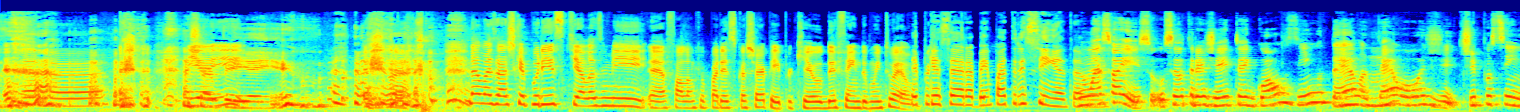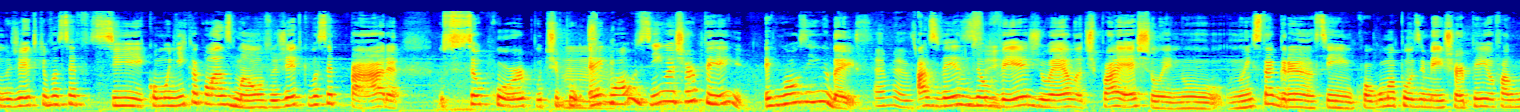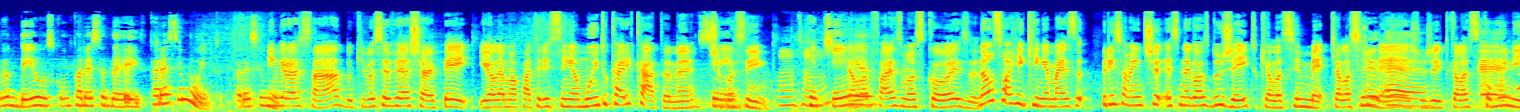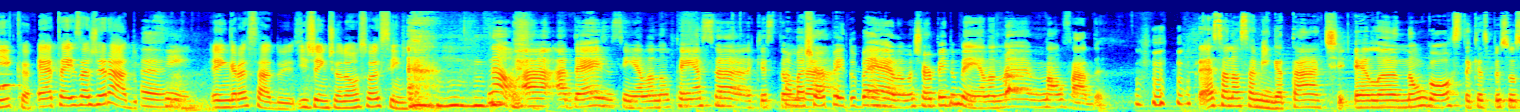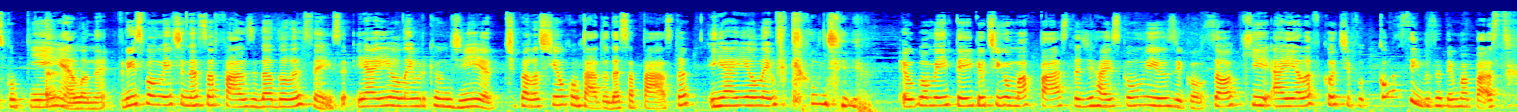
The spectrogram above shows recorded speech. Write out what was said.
A E Sharpay aí. Não, mas acho que é por isso que elas me é, falam que eu pareço com a Sharpay, porque eu defendo muito ela. E porque você era bem patricinha também. Não é só isso. O seu trejeito é igualzinho dela até hoje. Tipo assim, o jeito que você se comunica com as mãos, o jeito que você para, o seu corpo, tipo, é igualzinho a Sharpay. É igualzinho 10. É mesmo. Às vezes eu vejo ela, tipo a Ashley, no, no Instagram, assim, com alguma pose meio Sharpay, eu falo, meu Deus, como parece a 10. Parece muito, parece muito. Engraçado que você vê a Sharpay e ela é uma patricinha muito caricata, né? Sim. Tipo assim, Riquinha. ela faz umas coisas, não só riquinha, mas principalmente esse negócio do jeito que ela se, me que ela se Je- mexe, é. o jeito que ela se comunica. É até exagerado. É. Sim. É engraçado isso. E, gente, eu não sou assim. Não, a, a 10, assim, ela não tem essa questão. É uma da... Sharpay do bem. É, ela é uma Sharpay do bem, ela não é malvada. Essa nossa amiga Tati, ela não gosta que as pessoas copiem ela, né? Principalmente nessa fase da adolescência. E aí eu lembro que um dia, tipo, elas tinham contado dessa pasta, e aí eu lembro que um dia. Eu comentei que eu tinha uma pasta de High School Musical. Só que aí ela ficou tipo, como assim você tem uma pasta?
